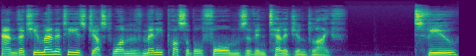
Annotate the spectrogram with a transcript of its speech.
and that humanity is just one of many possible forms of intelligent life view,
